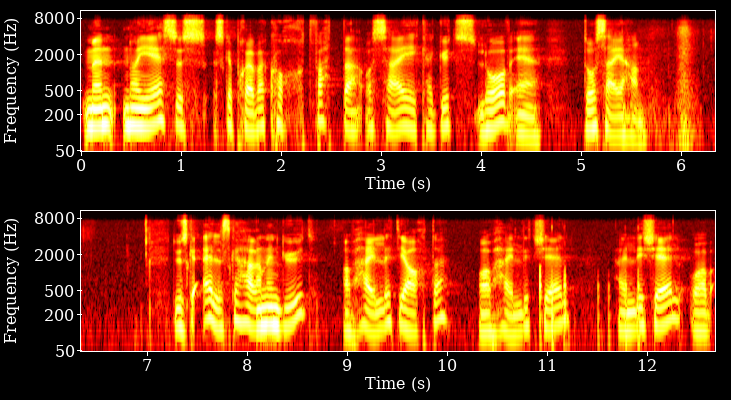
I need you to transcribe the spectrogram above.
Men når Jesus skal prøve å si hva Guds lov er, da sier han Du skal elske Herren din Gud av hele ditt hjerte og av hele ditt sjel, hele din sjel og av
